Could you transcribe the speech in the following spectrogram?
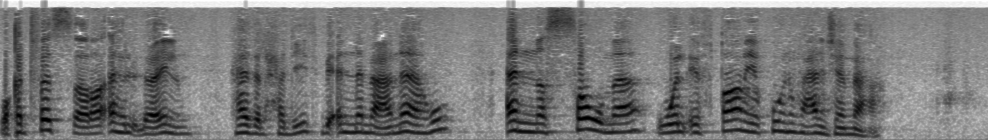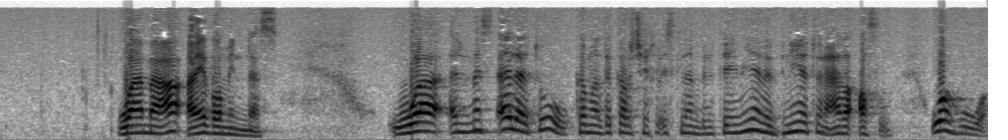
وقد فسر أهل العلم هذا الحديث بأن معناه أن الصوم والإفطار يكون مع الجماعة ومع عظم الناس. والمسألة كما ذكر شيخ الإسلام بن تيمية مبنية على أصل وهو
